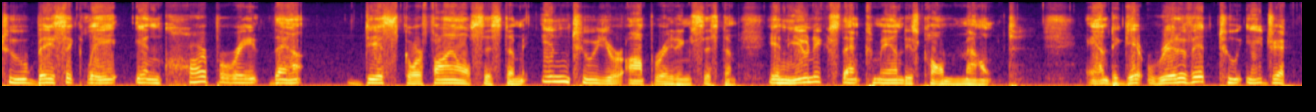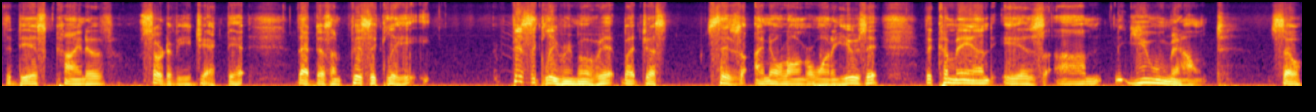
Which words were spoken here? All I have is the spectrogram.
to basically incorporate that disk or file system into your operating system. In Unix that command is called mount. And to get rid of it to eject the disk kind of sort of eject it that doesn't physically physically remove it but just says I no longer want to use it. The command is um, umount so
